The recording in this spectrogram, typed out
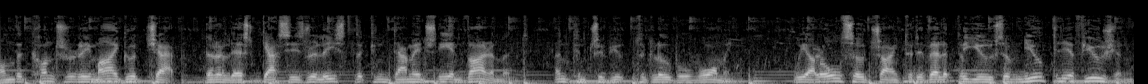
On the contrary, my good chap, there are less gases released that can damage the environment and contribute to global warming. We are also trying to develop the use of nuclear fusion,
